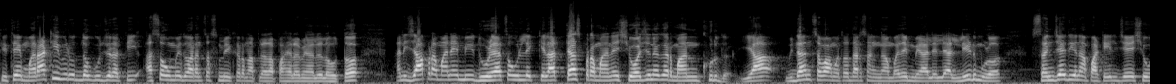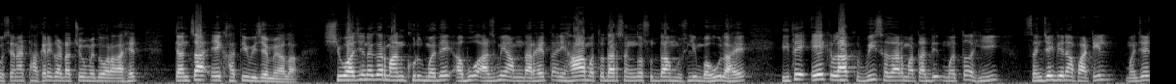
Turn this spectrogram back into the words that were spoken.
तिथे मराठी विरुद्ध गुजराती असं उमेदवारांचं समीकरण आपल्याला पाहायला मिळालेलं होतं. आणि ज्याप्रमाणे मी धुळ्याचा उल्लेख केला त्याचप्रमाणे शिवाजीनगर मानखुर्द या विधानसभा मतदारसंघामध्ये मिळालेल्या लीडमुळं संजय दिना पाटील जे शिवसेना ठाकरे गटाचे उमेदवार आहेत त्यांचा एक हाती विजय मिळाला. शिवाजीनगर मानखुर्दमध्ये अबू आझमी आमदार आहेत आणि हा मतदारसंघसुद्धा मुस्लिम बहुल आहे. इथे एक लाख वीस हजार मताधि मतं ही संजय दिना पाटील म्हणजे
